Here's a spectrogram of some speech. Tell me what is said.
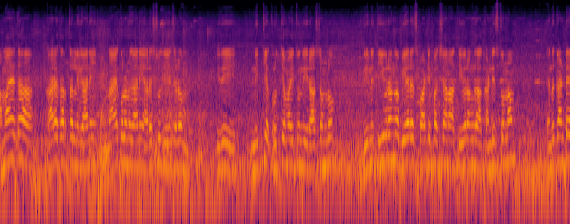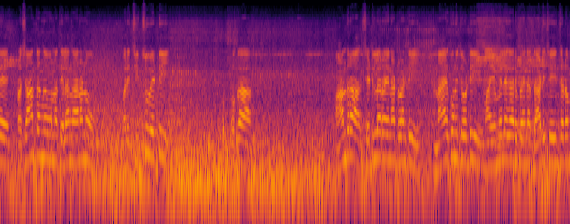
అమాయక కార్యకర్తల్ని కానీ నాయకులను కానీ అరెస్టు చేయించడం ఇది నిత్య కృత్యమవుతుంది ఈ రాష్ట్రంలో. దీన్ని తీవ్రంగా బీఆర్ఎస్ పార్టీ పక్షాన తీవ్రంగా ఖండిస్తున్నాం. ఎందుకంటే ప్రశాంతంగా ఉన్న తెలంగాణను మరి చిచ్చు పెట్టి ఒక ఆంధ్ర సెటిలర్ అయినటువంటి నాయకునితోటి మా ఎమ్మెల్యే గారి పైన దాడి చేయించడం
